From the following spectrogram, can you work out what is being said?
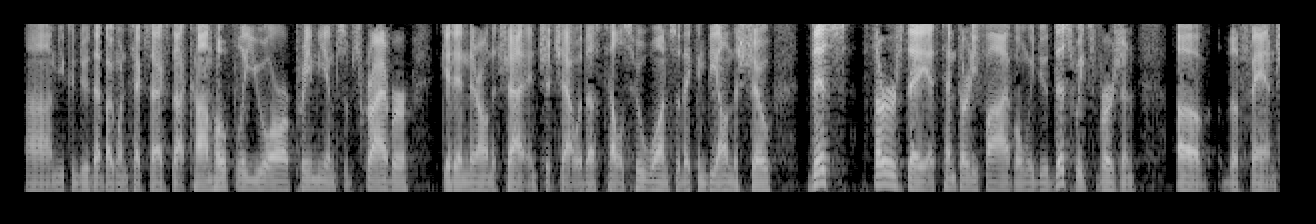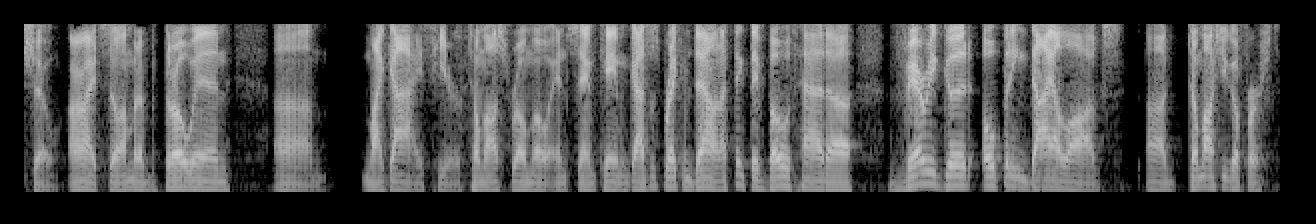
Um, you can do that by going to texags.com. Hopefully, you are a premium subscriber. Get in there on the chat and chit chat with us. Tell us who won so they can be on the show this Thursday at 10:35 when we do this week's version of the Fan Show. All right, so I'm going to throw in um, my guys here, Tomas Romo and Sam Kamen. Guys, let's break them down. I think they both had uh, very good opening dialogues. Uh, Tomas, you go first.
